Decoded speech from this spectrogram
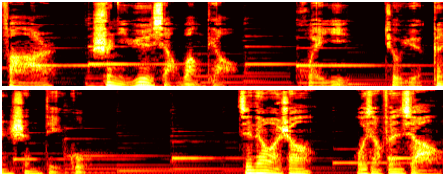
反而是你越想忘掉，回忆就越根深蒂固。今天晚上，我想分享：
